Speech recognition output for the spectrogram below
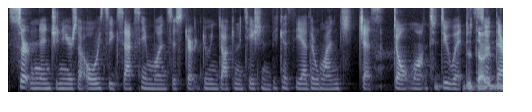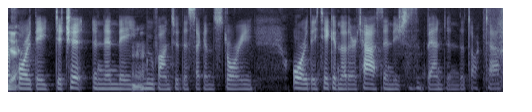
certain engineers are always the exact same ones to start doing documentation because the other ones just don't want to do it. Just so don't- yeah. therefore they ditch it and then they move on to the second story, or they take another task and they just abandon the doc task.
